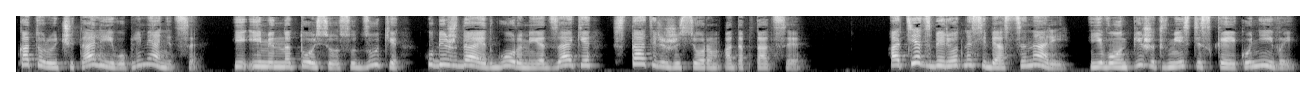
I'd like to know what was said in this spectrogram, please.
которую читали его племянницы. И именно Тосио Судзуки убеждает Гору Миядзаки стать режиссером адаптации. Отец берет на себя сценарий. Его он пишет вместе с Кейко Нивой.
